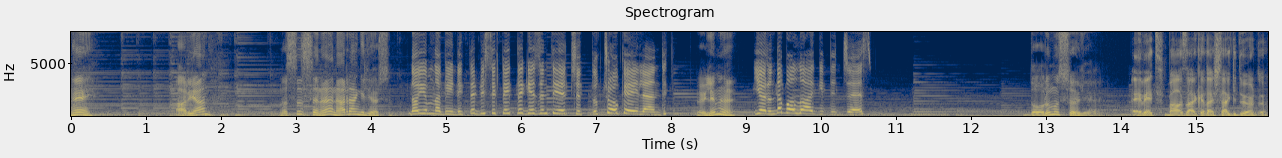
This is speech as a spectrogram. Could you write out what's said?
Hey, Aryan. Nasılsın ha? Nereden geliyorsun? Dayımla birlikte bisikletle gezintiye çıktık. Çok eğlendik. Öyle mi? Yarın da balığa gideceğiz. Doğru mu söylüyor? Evet, bazı arkadaşlar gidiyordu.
